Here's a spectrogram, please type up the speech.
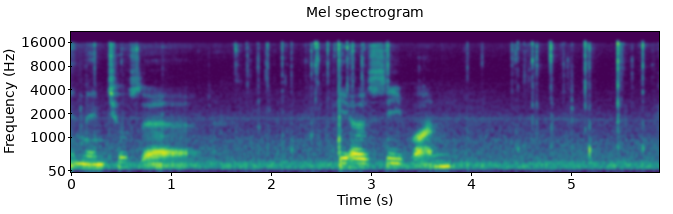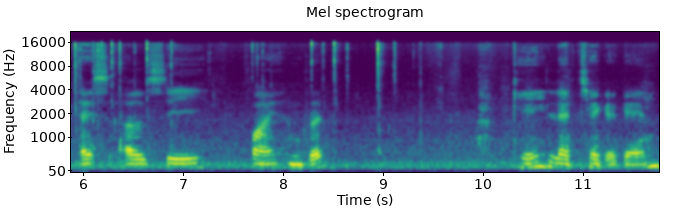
And then choose uh, PLC1 SLC 500 okay let's check again.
